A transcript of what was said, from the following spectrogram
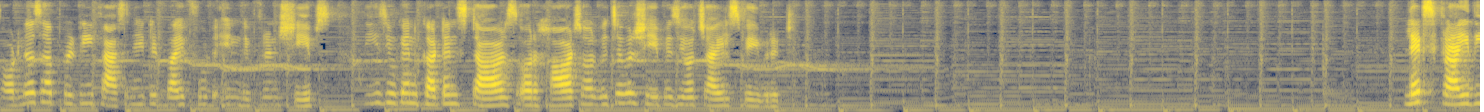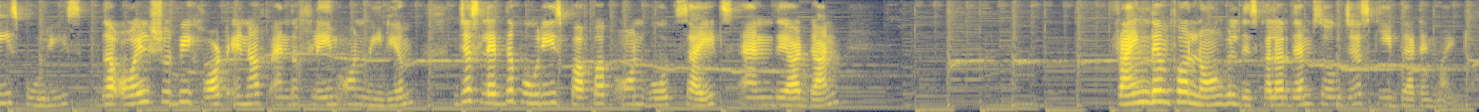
Toddlers are pretty fascinated by food in different shapes. These you can cut in stars or hearts or whichever shape is your child's favorite. Let's fry these puris. The oil should be hot enough and the flame on medium. Just let the puris puff up on both sides and they are done. Frying them for long will discolor them so just keep that in mind.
